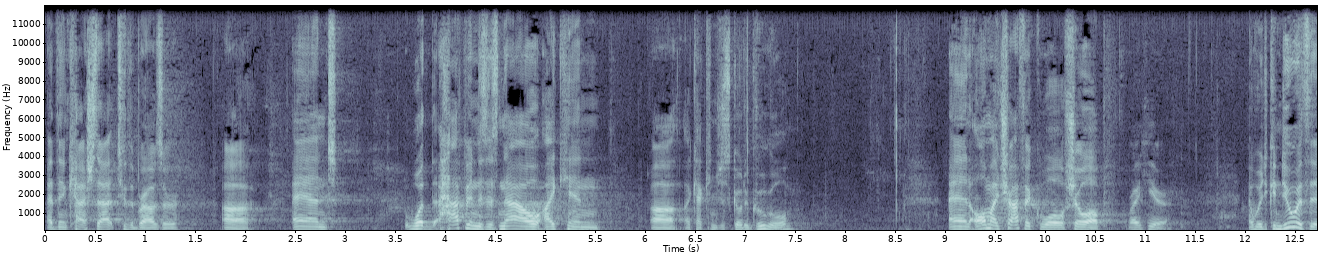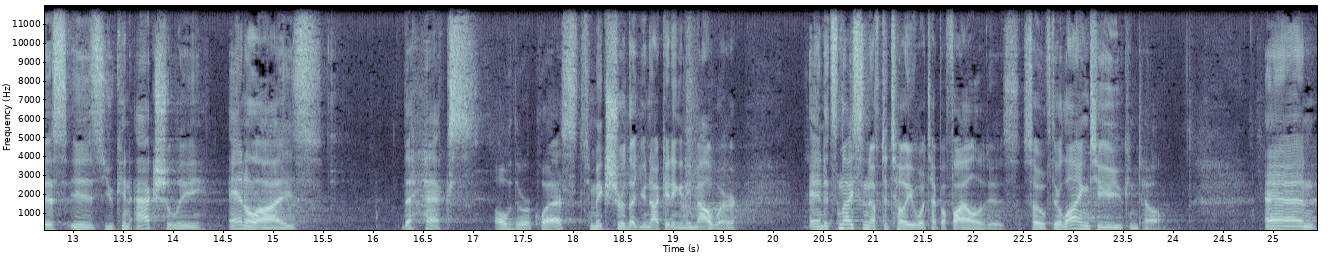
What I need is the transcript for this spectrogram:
and then cache that to the browser. Uh, and what happens is now I can, uh, like I can just go to Google and all my traffic will show up right here. And what you can do with this is you can actually analyze the hex of the request to make sure that you're not getting any malware. And it's nice enough to tell you what type of file it is. So if they're lying to you, you can tell. And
